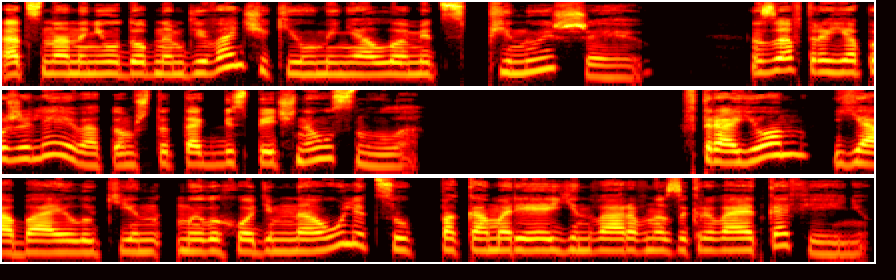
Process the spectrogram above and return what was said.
От сна на неудобном диванчике у меня ломит спину и шею. Завтра я пожалею о том, что так беспечно уснула. Втроем, я, Ба и Лукин, мы выходим на улицу, пока Мария Январовна закрывает кофейню.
